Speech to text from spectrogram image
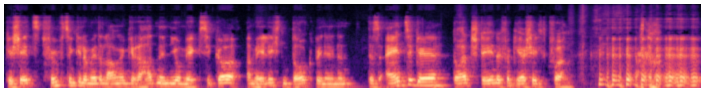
geschätzt 15 Kilometer langen Geraden in New Mexico. Am helllichten Tag bin ich in das einzige dort stehende Verkehrsschild gefahren.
